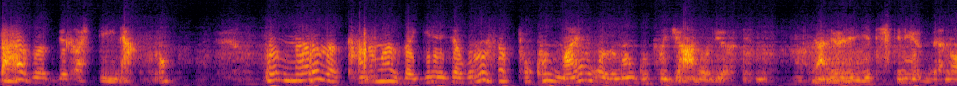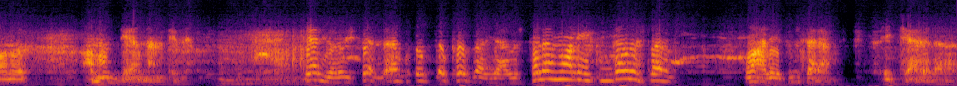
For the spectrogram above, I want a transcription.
Daha zor birkaç değnek bulun. Onları da tanımaz da girecek olursa dokunmayın o zaman kutlu can oluyor. Yani öyle yetiştiriyorum ben onu. Aman diyemem dedi. Geliyor işte bu pazar gelmiş. Selamun aleyküm kardeşlerim. Ve aleyküm selam. İçeriler.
